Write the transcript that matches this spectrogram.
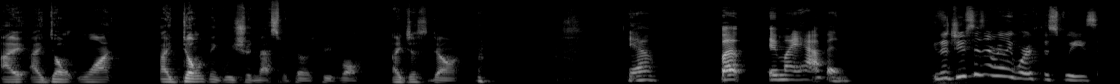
I I don't want. I don't think we should mess with those people. I just don't. Yeah. But it might happen. the juice isn't really worth the squeeze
